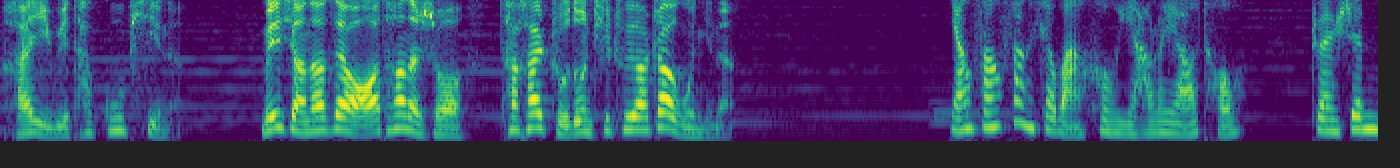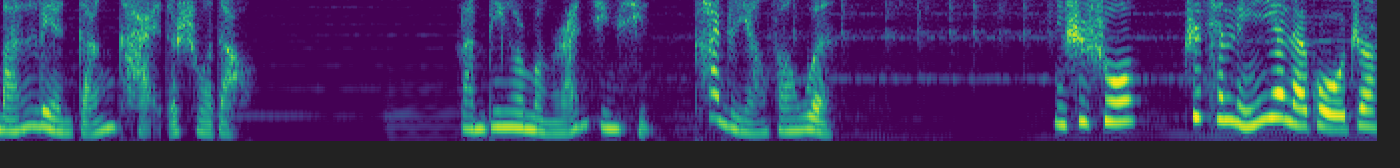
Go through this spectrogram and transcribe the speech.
还以为他孤僻呢。没想到在我熬汤的时候，他还主动提出要照顾你呢。杨芳放下碗后摇了摇头，转身满脸感慨的说道。蓝冰儿猛然惊醒，看着杨芳问：“你是说之前林叶来过我这儿，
